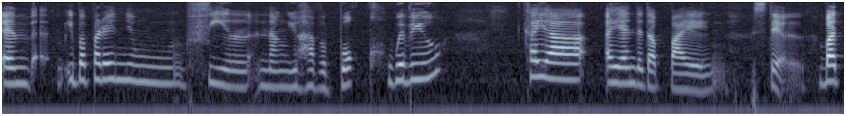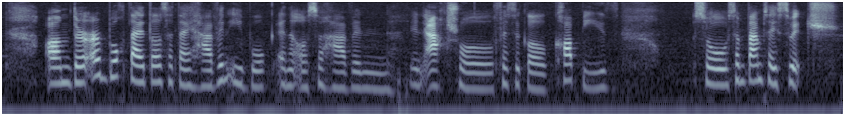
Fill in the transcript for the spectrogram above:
And iba pa rin yung feel ng you have a book with you. Kaya I ended up buying still. But um, there are book titles that I have in ebook and I also have in in actual physical copies. So sometimes I switch.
